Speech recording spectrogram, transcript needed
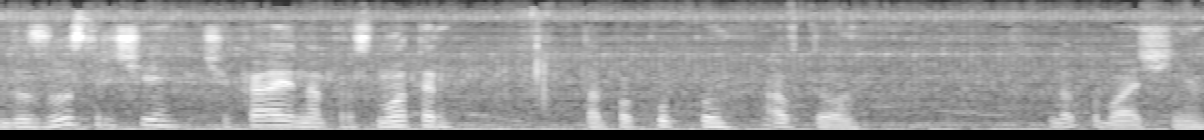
До зустрічі. Чекаю на просмотр та покупку авто. До побачення.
